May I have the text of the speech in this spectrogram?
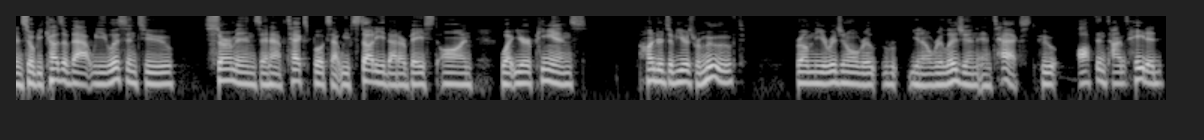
And so, because of that, we listen to sermons and have textbooks that we've studied that are based on what Europeans, hundreds of years removed from the original, you know, religion and text, who oftentimes hated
